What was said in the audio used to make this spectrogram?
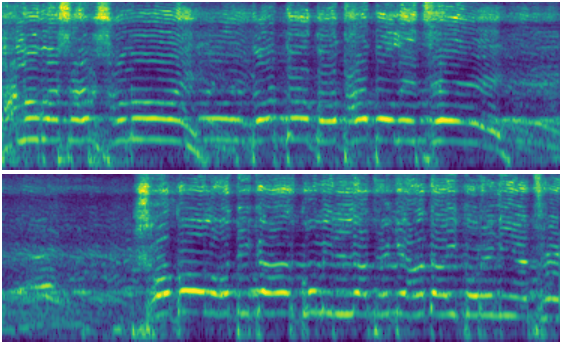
ভালোবাসার সময় কত কথা বলেছে। সকল অধিকার কুমিল্লা থেকে আদায় করে নিয়েছে।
